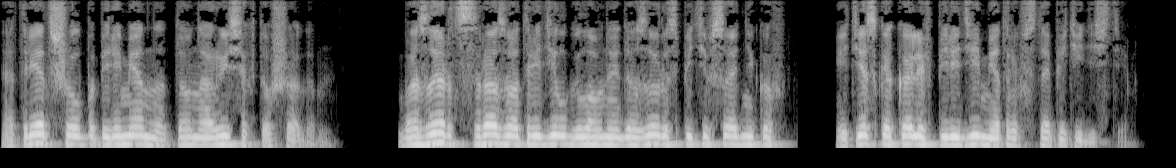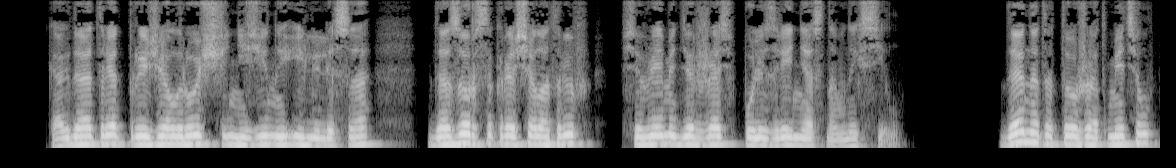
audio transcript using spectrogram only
Отряд шел попеременно, то на рысях, то шагом. Базерт сразу отрядил головной дозор из пяти всадников, и те скакали впереди метрах в 150. Когда отряд проезжал рощи, низины или леса, дозор сокращал отрыв, все время держась в поле зрения основных сил. Дэн это тоже отметил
